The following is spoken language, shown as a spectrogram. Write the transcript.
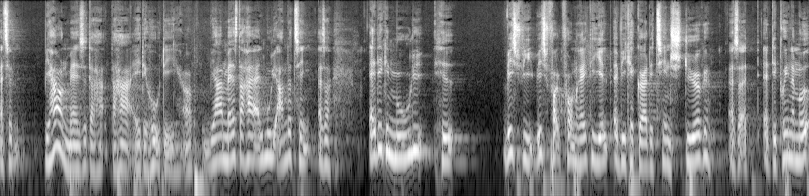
altså vi har jo en masse, der har, der har ADHD, og vi har en masse, der har alle mulige andre ting. Altså, er det ikke en mulighed hvis, vi, hvis folk får en rigtig hjælp, at vi kan gøre det til en styrke. Altså at, at det på en eller anden måde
